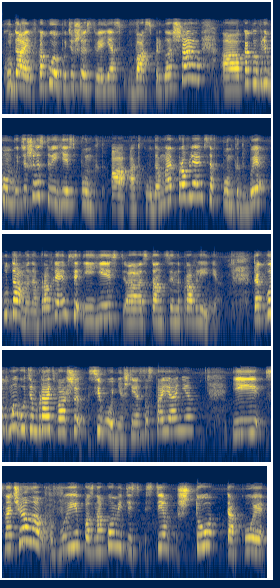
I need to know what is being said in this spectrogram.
куда, в какое путешествие я вас приглашаю. А, как и в любом путешествии, есть пункт А, откуда мы отправляемся, в пункт Б, куда мы направляемся, и есть а, станции направления. Так вот, мы будем брать ваше сегодняшнее состояние, и сначала вы познакомитесь с тем, что такое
